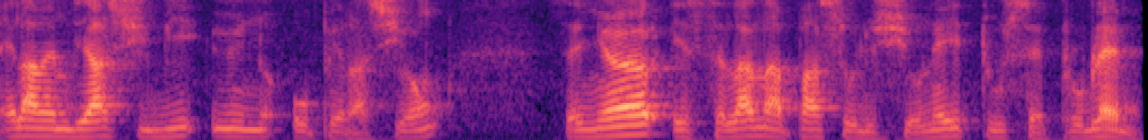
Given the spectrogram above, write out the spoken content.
Elle a même déjà subi une opération. Seigneur, et cela n'a pas solutionné tous ses problèmes.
